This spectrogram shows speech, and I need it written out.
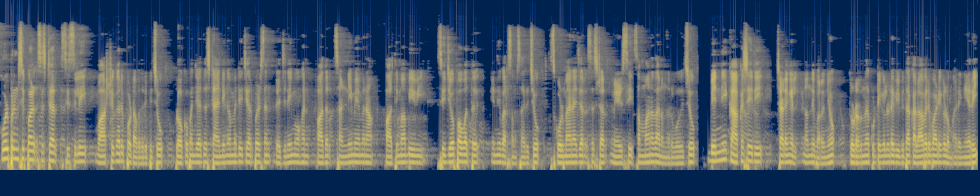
സ്കൂൾ പ്രിൻസിപ്പൽ സിസ്റ്റർ സിസിലി വാർഷിക റിപ്പോർട്ട് അവതരിപ്പിച്ചു. Block panchayat standing committee chairperson Rajani Mohan father Sunny Memana Fathima B V Sijo Pavath എന്നിവർ സംസാരിച്ചു. സ്കൂൾ മാനേജർ സിസ്റ്റർ മേഴ്സി സമ്മാനദാനം നിർവഹിച്ചു. ബെന്നി കാക്കശ്ശേരി ചടങ്ങിൽ നന്ദി പറഞ്ഞു. തുടർന്ന് കുട്ടികളുടെ വിവിധ കലാപരിപാടികളും അരങ്ങേറി.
